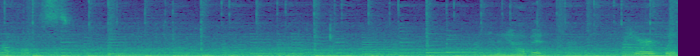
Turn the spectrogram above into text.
ruffles. And I have it paired with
